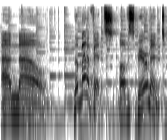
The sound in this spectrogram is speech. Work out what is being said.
And now, the benefits of spearmint.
